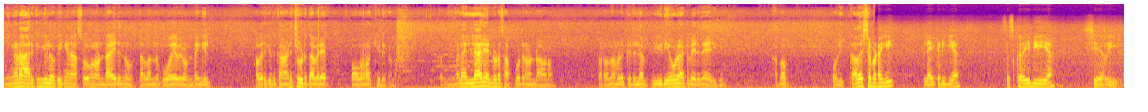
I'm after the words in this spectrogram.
നിങ്ങളുടെ ആർക്കെങ്കിലുമൊക്കെ ഇങ്ങനെ അസുഖങ്ങളുണ്ടായിരുന്നു തളർന്ന് പോയവരുണ്ടെങ്കിൽ അവർക്കിത് കാണിച്ചു കൊടുത്ത് അവരെ പവറാക്കി എടുക്കണം. അപ്പം നിങ്ങളെല്ലാവരും എന്നോട് സപ്പോർട്ടിന് ഉണ്ടാവണം. തുടർന്ന് നമ്മൾ കിടിലം വീഡിയോകളായിട്ട് വരുന്നതായിരിക്കും. അപ്പം പൊളിക്കാതെ ഇഷ്ടപ്പെട്ടെങ്കിൽ ലൈക്ക് അടിക്കുക സബ്സ്ക്രൈബ് ചെയ്യുക ഷെയർ ചെയ്യുക.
